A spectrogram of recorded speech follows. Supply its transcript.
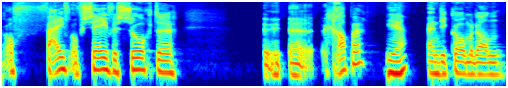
of vijf of zeven soorten grappen. Ja. En die komen dan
